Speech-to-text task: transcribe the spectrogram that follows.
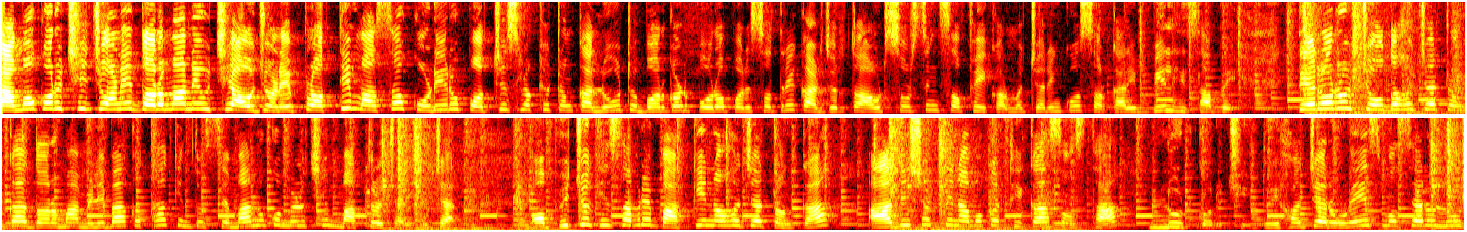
কাম করুছি জনে দরমা নেউছি আউ জনে প্রতি মাস রু পঁচিশ লক্ষ টাকা লুট বরগড় পৌর পরিষদে কার্যরত আউটসোর্সিং সফেই কর্মচারী সরকারি বিল হিসাবে তেরু চৌদ হাজার টাকা দরমা মিলবা কথা কিন্তু সেমানকু মিলুছি মাত্র চারি হাজার অভিযোগ হিসাবে বাকি ন হাজার টঙ্কা আদিশক্তি নামক ঠিকা সংস্থা লুট করুছি দুই হাজার উনিশ মশার লুট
